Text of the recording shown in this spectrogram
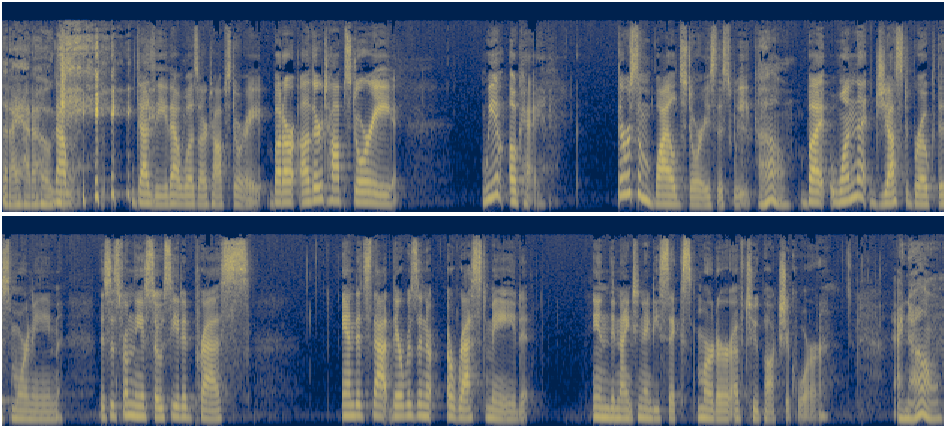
that I had a hoagie. that Desi, that was our top story. But our other top story, we have okay. There were some wild stories this week. oh, But one that just broke this morning, this is from the Associated Press, and it's that there was an arrest made in the 1996 murder of Tupac Shakur. I know.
